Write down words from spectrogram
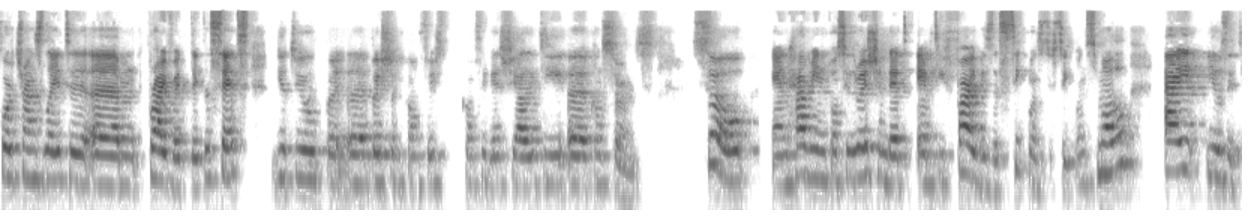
for translated um, private data sets due to uh, patient confidentiality uh, concerns. So, and having in consideration that MT5 is a sequence to sequence model, I use it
